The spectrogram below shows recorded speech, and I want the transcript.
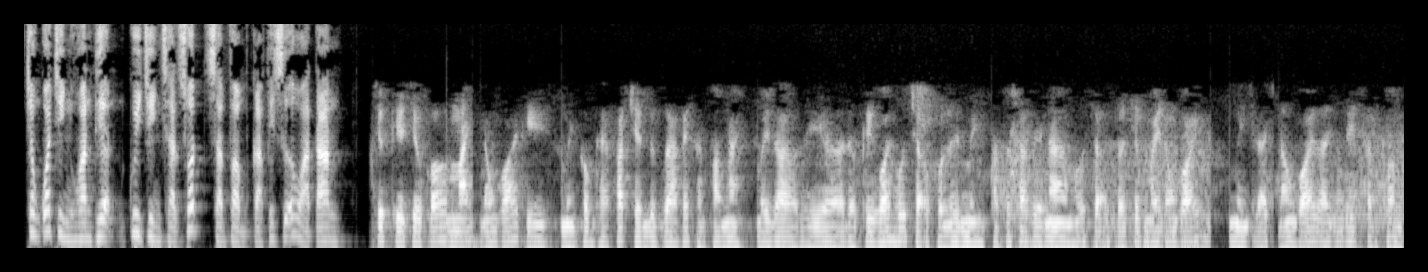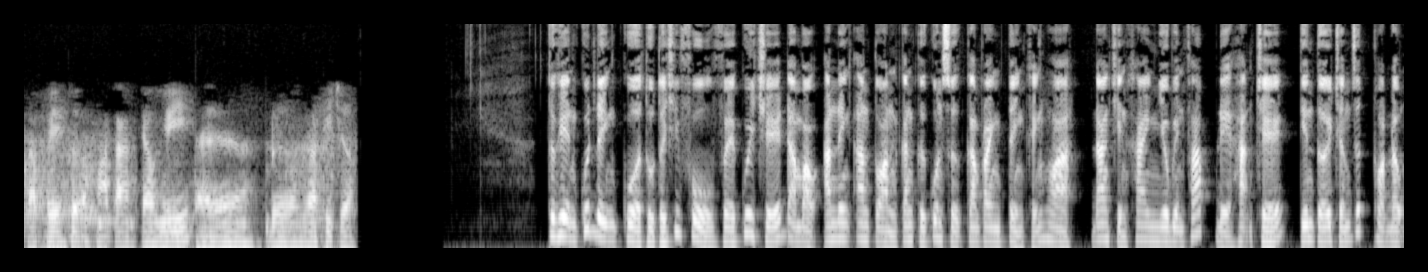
trong quá trình hoàn thiện quy trình sản xuất sản phẩm cà phê sữa hòa tan. Trước kia chưa có máy đóng gói thì mình không thể phát triển được ra cái sản phẩm này. Bây giờ thì ờ, được cái gói hỗ trợ của Liên minh Hợp tác xã Việt Nam hỗ trợ cho chiếc máy đóng gói. Mình đã đóng gói ra những cái sản phẩm cà phê sữa hòa tan theo như ý để đưa ra thị trường. Thực hiện quyết định của Thủ tướng Chính phủ về quy chế đảm bảo an ninh an toàn căn cứ quân sự Cam Ranh, tỉnh Khánh Hòa đang triển khai nhiều biện pháp để hạn chế, tiến tới chấm dứt hoạt động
